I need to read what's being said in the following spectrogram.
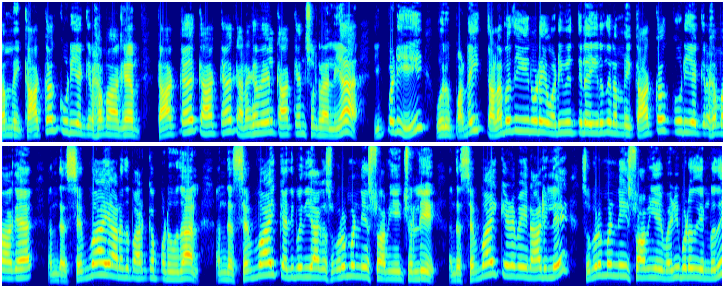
நம்மை காக்கக்கூடிய கிரகமாக காக்க காக்க கனகவேல் காக்கன்னு சொல்றா இல்லையா? இப்படி ஒரு படை தளபதியினுடைய வடிவத்திலே இருந்து நம்மை காக்கக்கூடிய கிரகமாக அந்த செவ்வாயானது பார்க்கப்படுவதால் அந்த செவ்வாய்க்கு அதிபதியாக சுப்பிரமணிய சுவாமியை சொல்லி அந்த செவ்வாய்க்கிழமை நாளிலே சுப்பிரமணிய சுவாமியை வழிபடுவது என்பது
